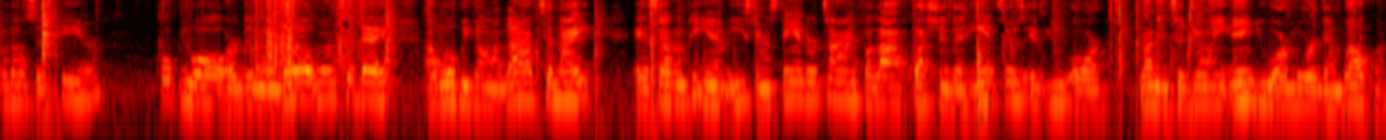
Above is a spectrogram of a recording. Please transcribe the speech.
What else is here? Hope you all are doing well on today. I will be going live tonight at 7 p.m. Eastern Standard Time for live questions and answers. If you are running to join in, you are more than welcome.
